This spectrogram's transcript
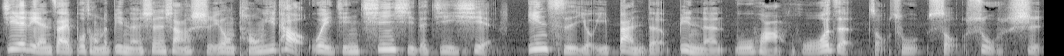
接连在不同的病人身上使用同一套未经清洗的机械。因此，有一半的病人无法活着走出手术室，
